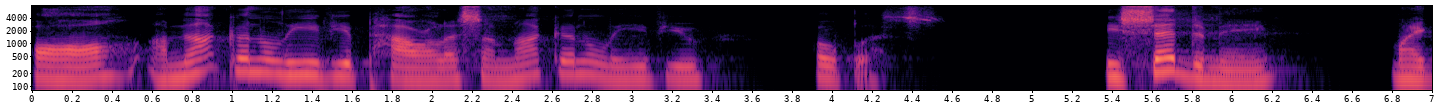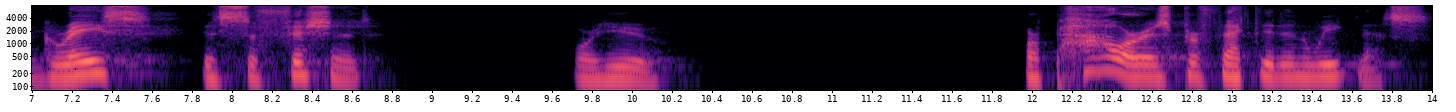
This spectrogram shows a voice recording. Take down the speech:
Paul, I'm not going to leave you powerless. I'm not going to leave you hopeless. He said to me, My grace is sufficient for you. For power is perfected in weakness.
